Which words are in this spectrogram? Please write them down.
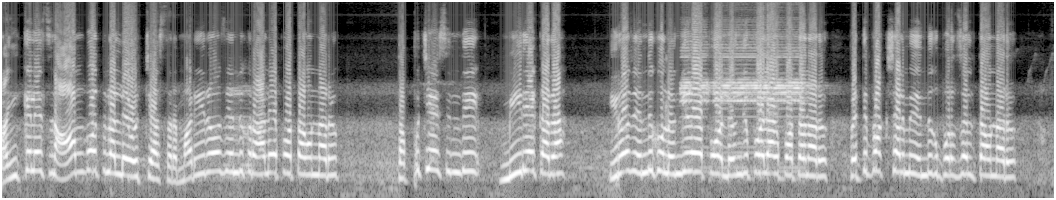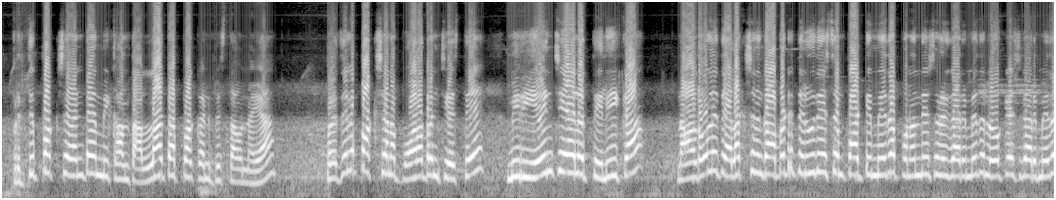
రంకెలేసిన ఆంబోతులల్లే వచ్చేస్తారు. మరి ఈరోజు ఎందుకు రాలేకపోతా ఉన్నారు? తప్పు చేసింది మీరే కదా. ఈరోజు ఎందుకు లొంగిలేపో లొంగిపోలేకపోతున్నారు? ప్రతిపక్షాల మీద ఎందుకు బురజలుతా ఉన్నారు? ప్రతిపక్షాలు అంటే మీకు అంత అల్లాటప్ప కనిపిస్తా ఉన్నాయా? ప్రజల పక్షాన పోరాటం చేస్తే మీరు ఏం చేయాలో తెలియక నాలుగు రోజులైతే ఎలక్షన్ కాబట్టి తెలుగుదేశం పార్టీ మీద పునందేశ్వరి గారి మీద లోకేష్ గారి మీద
